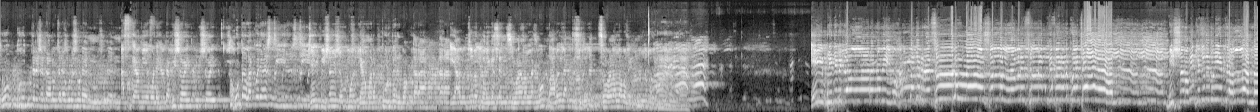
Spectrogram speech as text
খুব গুরুত্বের সাথে আলোচনা করে শুনেন। আজকে আমি এমন একটা বিষয় বিষয়, মোতালা করে আসছি, যেই বিষয় সম্পর্কে আমার পূর্বের বক্তারা তারা এই আলোচনা করে গেছেন। সুহান আল্লাহ খুব ভালোই লাগতেছিল। সুহান আল্লাহ বলেন। এই পৃথিবীতে আল্লাহর নবী মুহাম্মদুর রাসূলুল্লাহ সাল্লাল্লাহু আলাইহি সাল্লামকে প্রেরণ করেছেন। বিশ্ব নবীকে যদি দুনিয়াতে আল্লাহ না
